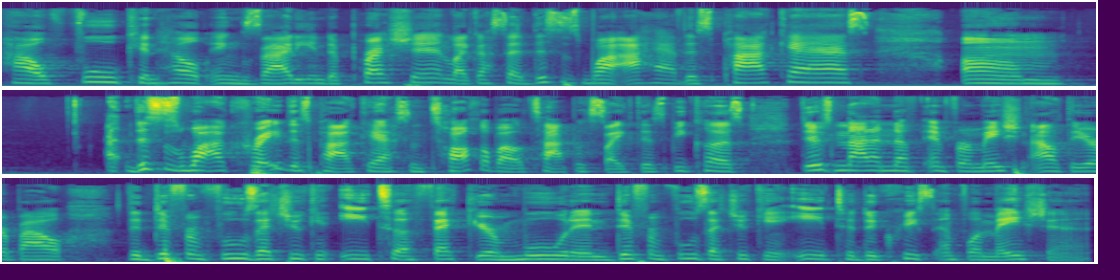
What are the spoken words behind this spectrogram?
how food can help anxiety and depression. Like I said, this is why I have this podcast. Um, this is why I create this podcast and talk about topics like this because there's not enough information out there about the different foods that you can eat to affect your mood and different foods that you can eat to decrease inflammation.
